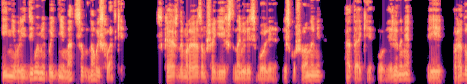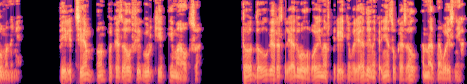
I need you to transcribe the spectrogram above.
и невредимыми подниматься в новой схватке. С каждым разом шаги их становились более искушенными, атаки уверенными и продуманными. Перед тем он показал фигурки и Маутсу. Тот долго разглядывал воинов переднего ряда и, наконец, указал на одного из них.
